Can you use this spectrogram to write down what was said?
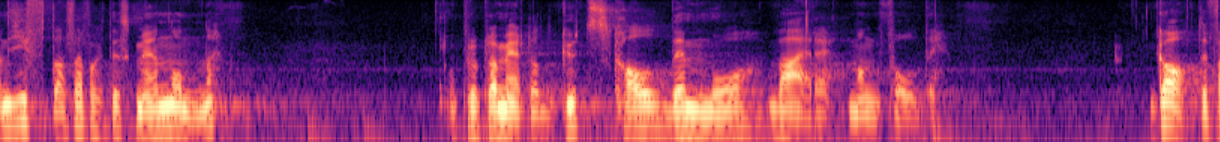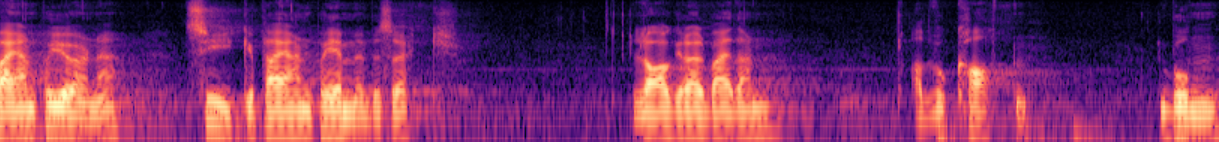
han gifta seg faktisk med en nonne og proklamerte at Guds kall det må være mangfoldig. Gatefeieren på hjørnet, sykepleieren på hjemmebesøk, lagerarbeideren, advokaten, bonden.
